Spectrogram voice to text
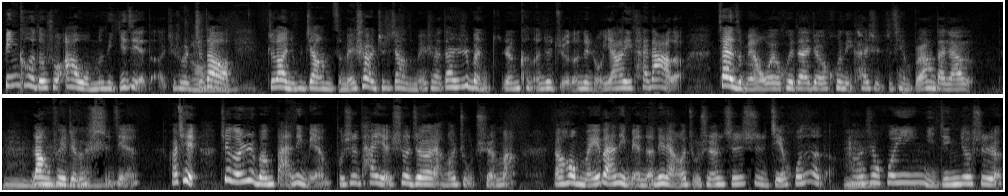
宾客都说啊，我们理解的，就说知道、知道你们这样子没事儿，就是这样子没事儿。但是日本人可能就觉得那种压力太大了，再怎么样，我也会在这个婚礼开始之前不让大家浪费这个时间。而且这个日本版里面不是他也设置了两个主持人嘛？然后美版里面的那两个主持人其实是结婚了的，好像是婚姻已经就是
